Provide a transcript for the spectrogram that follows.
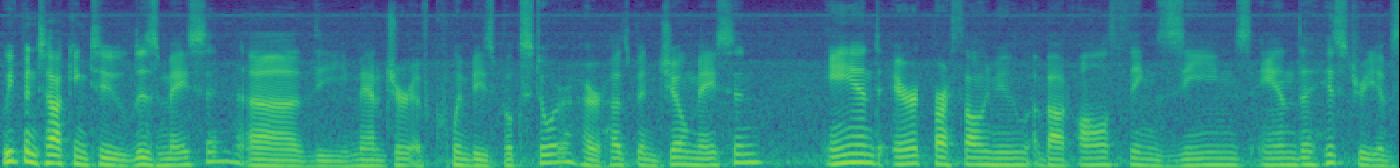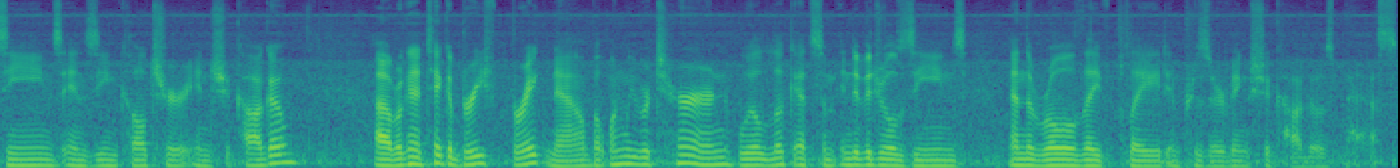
We've been talking to Liz Mason, uh, the manager of Quimby's bookstore, her husband Joe Mason, and Eric Bartholomew about all things zines and the history of zines and zine culture in Chicago. Uh, we're going to take a brief break now, but when we return, we'll look at some individual zines and the role they've played in preserving Chicago's past.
